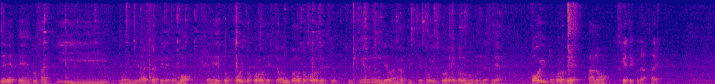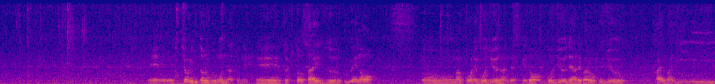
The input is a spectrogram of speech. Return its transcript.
で、えーと、さっきも言いましたけれども、えーと、こういうところでジョイントのところでつつけるんではなくてこういうストレートの部分ですね。こういうところであのつけてくださいえー、ジョイントの部分だとね、えーと、と1サイズ上のまあこれ50なんですけど50であれば60買えばいい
